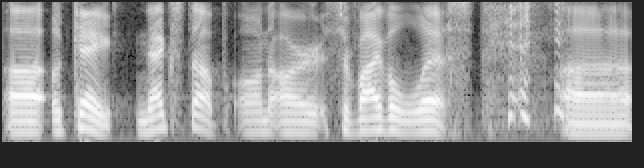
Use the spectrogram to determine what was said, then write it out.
Uh, okay, next up on our survival list uh,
